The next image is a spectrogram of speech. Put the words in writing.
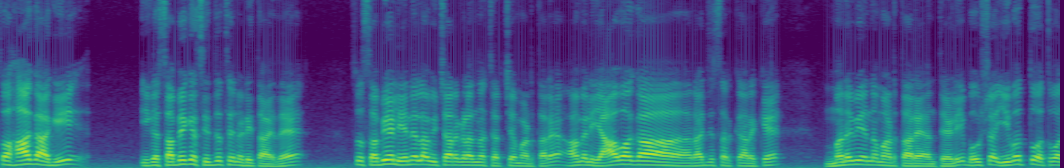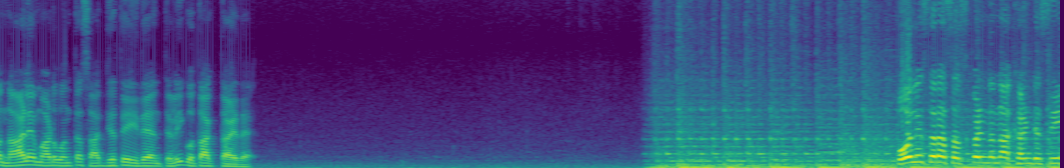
ಸೊ ಹಾಗಾಗಿ ಈಗ ಸಭೆಗೆ ಸಿದ್ಧತೆ ನಡೀತಾ ಇದೆ. ಸೊ ಸಭೆಯಲ್ಲಿ ಏನೆಲ್ಲ ವಿಚಾರಗಳನ್ನು ಚರ್ಚೆ ಮಾಡ್ತಾರೆ? ಆಮೇಲೆ ಯಾವಾಗ ರಾಜ್ಯ ಸರ್ಕಾರಕ್ಕೆ ಮನವಿಯನ್ನು ಮಾಡ್ತಾರೆ ಅಂತೇಳಿ ಬಹುಶಃ ಇವತ್ತು ಅಥವಾ ನಾಳೆ ಮಾಡುವಂಥ ಸಾಧ್ಯತೆ ಇದೆ ಅಂತೇಳಿ ಗೊತ್ತಾಗ್ತಾ ಇದೆ. ಪೊಲೀಸರ ಸಸ್ಪೆಂಡ್ ಖಂಡಿಸಿ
